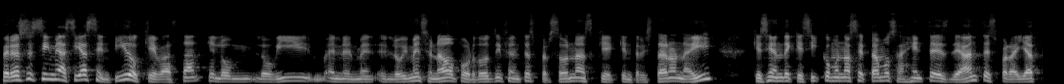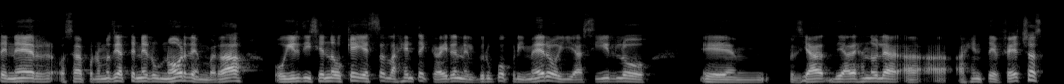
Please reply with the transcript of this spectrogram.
pero eso sí me hacía sentido, que bastante, que lo, lo vi, en el, lo vi mencionado por dos diferentes personas que, que, entrevistaron ahí, que decían de que sí, como no aceptamos a gente desde antes para ya tener, o sea, por ya tener un orden, ¿verdad? O ir diciendo, ok, esta es la gente que va a ir en el grupo primero y así irlo, eh, pues ya, ya dejándole a, a, a, gente fechas.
